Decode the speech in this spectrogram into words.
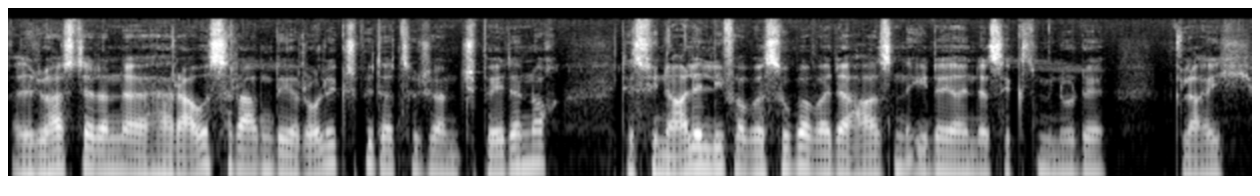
Also du hast ja dann eine herausragende Rolle gespielt, dazu schon später noch. Das Finale lief aber super, weil der Haseneder ja in der sechsten Minute gleich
